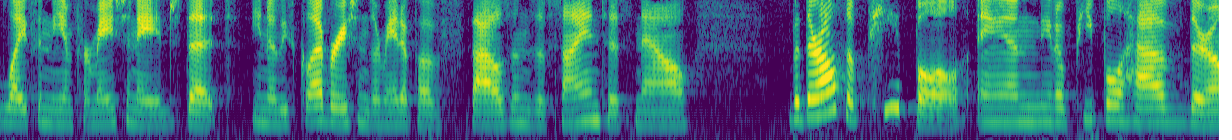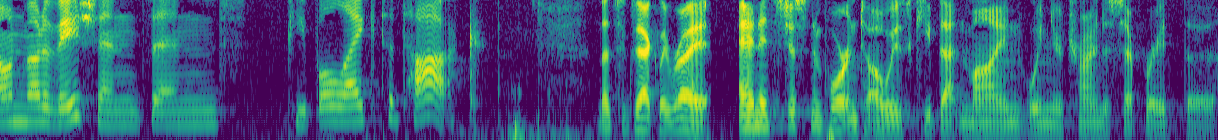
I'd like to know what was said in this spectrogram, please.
life in the information age that, you know, these collaborations are made up of thousands of scientists now, but they're also people, and, you know, people have their own motivations, and people like to talk. That's exactly right. And it's just important to always keep that in mind when you're trying to separate the,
